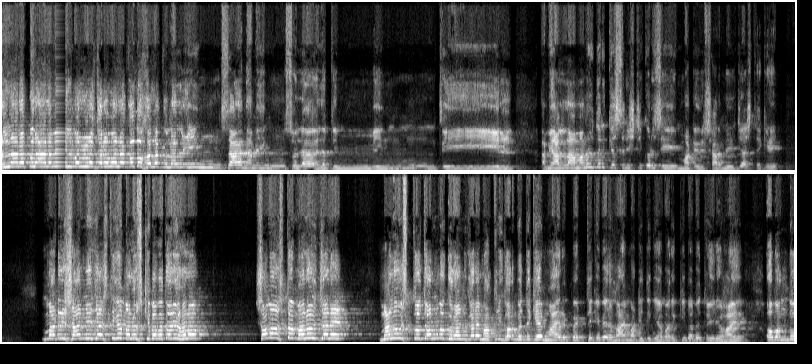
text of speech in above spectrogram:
আল্লাহ রাব্বুল আলামিন বলল করম লাকাদ খালাকনাল ইনসানা মিন সুলালাতিন মিন তিল। আমি আল্লাহ মানুষদেরকে সৃষ্টি করেছি মাটির সার নির্যাস থেকে। মাটির সার নির্যাস থেকে মানুষ কীভাবে তৈরি হলো? সমস্ত মানুষ জানে। মানুষ তো জন্মগ্রহণ করে মাতৃগর্ভ থেকে, মায়ের পেট থেকে বের হয়, মাটি থেকে আবার কীভাবে তৈরি হয়? ও বন্ধু,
